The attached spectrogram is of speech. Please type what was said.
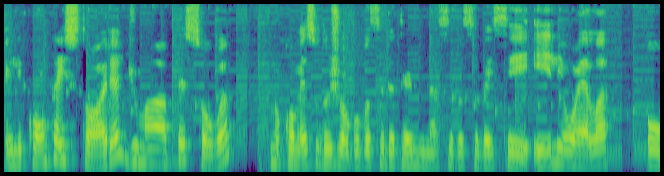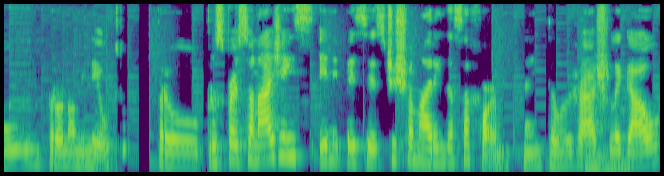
Ele conta a história de uma pessoa. No começo do jogo você determina se você vai ser ele ou ela ou um pronome neutro. Para os personagens NPCs te chamarem dessa forma, né? Então eu já acho uhum. legal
